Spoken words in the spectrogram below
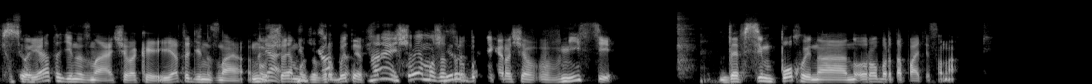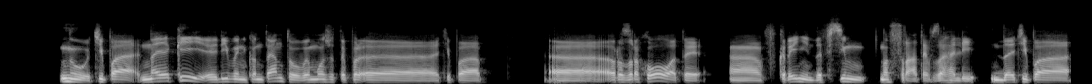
Все, я тоді не знаю, чуваки. Я тоді не знаю. Ну, Бля, що я можу зробити? знають, що я можу зробити, коротше, в місті, де всім похуй на ну, Роберта Паттісона? Ну, типа, на який рівень контенту ви можете е, типа, е, розраховувати е, в країні, де всім насрати взагалі? Де, типа,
